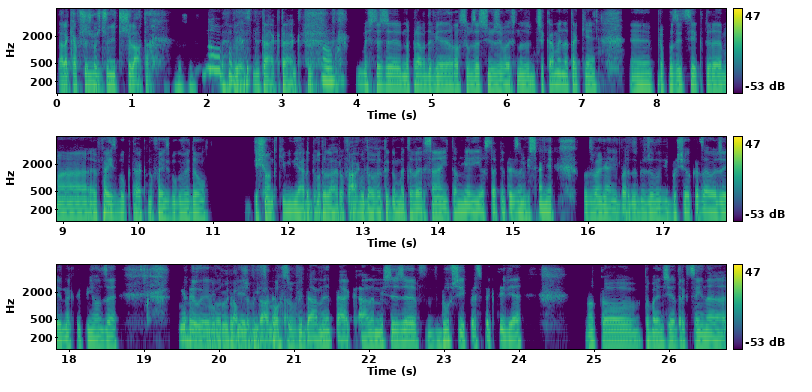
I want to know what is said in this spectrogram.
Daleka przyszłość, czyli trzy lata. No powiedzmy, tak, tak. No, myślę, że naprawdę wiele osób zacznie używać. No, czekamy na takie y, propozycje, które ma Facebook, tak? No Facebook wydał dziesiątki miliardów no, dolarów tak. na budowę tego metaversa i tam mieli ostatnio też zamieszanie, pozwalniali bardzo dużo ludzi, bo się okazało, że jednak te pieniądze nie były w odpowiedni wydane, sposób tak. wydane, tak, ale myślę, że w dłuższej perspektywie no to, to będzie atrakcyjna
